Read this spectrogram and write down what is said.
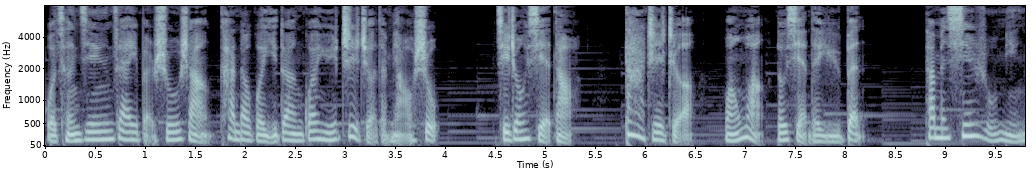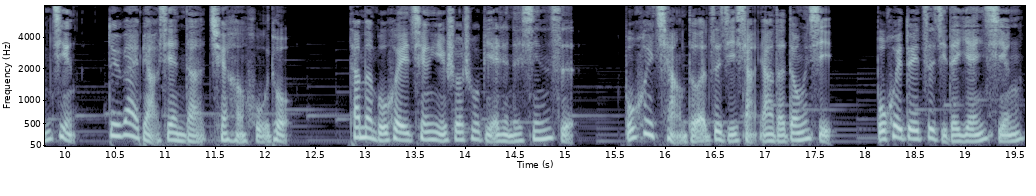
我曾经在一本书上看到过一段关于智者的描述，其中写道：大智者往往都显得愚笨，他们心如明镜，对外表现的却很糊涂。他们不会轻易说出别人的心思，不会抢夺自己想要的东西，不会对自己的言行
